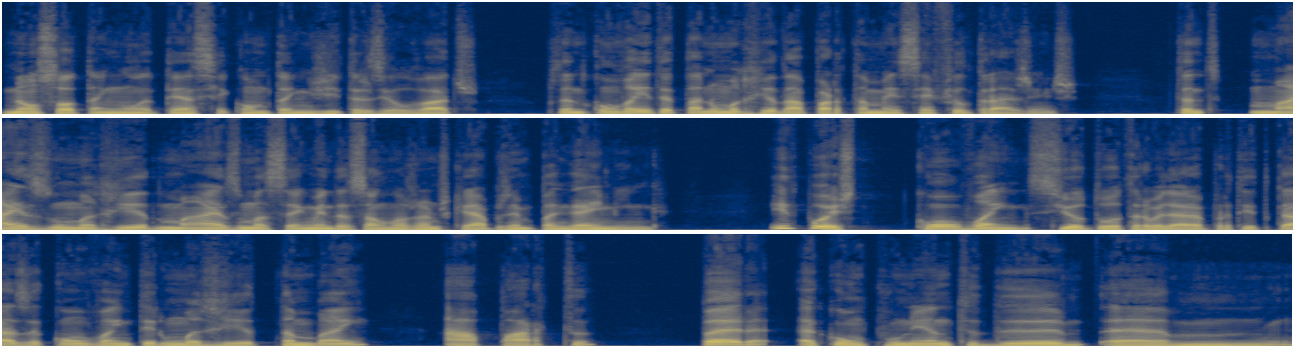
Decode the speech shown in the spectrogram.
não só tenho latência, como tenho jitters elevados. Portanto, convém até estar numa rede à parte também sem filtragens. Portanto, mais uma rede, mais uma segmentação que nós vamos criar, por exemplo, para gaming. E depois, convém, se eu estou a trabalhar a partir de casa, convém ter uma rede também à parte para a componente de, um,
